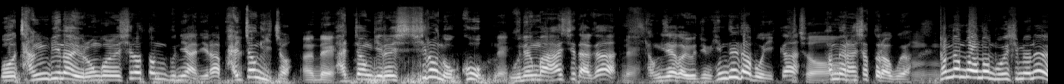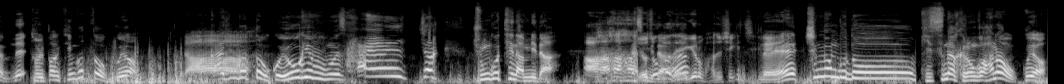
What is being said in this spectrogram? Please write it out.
뭐 장비나 이런 걸 실었던 분이 아니라 발전기 있죠 아 네. 발전기를 실어 놓고 네. 운행만 하시다가 네. 경제가 요즘 힘들다 보니까 그쵸. 판매를 하셨더라고요. 음. 전면부 한번 보시면은 네. 돌빵 튄 것도 없고요. 아. 까진 것도 없고 여기 부분 살짝 중고티 납니다. 아, 요. 정도는 애교로 봐주시겠지. 네. 측면부도 기스나 그런 거 하나 없고요.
